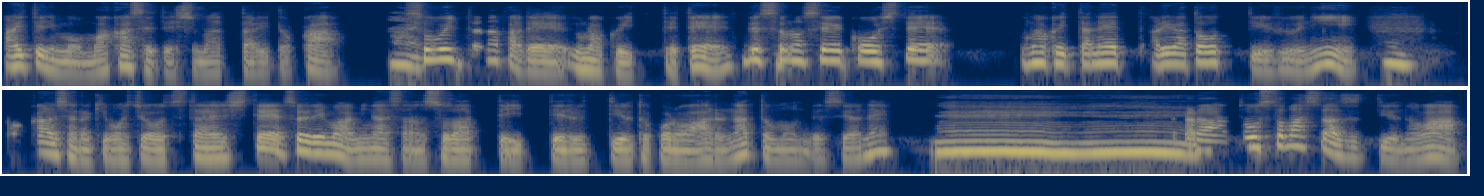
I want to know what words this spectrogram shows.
相手にもう任せてしまったりとか、はい。そういった中でうまくいってて、で、その成功して、うまくいったね、ありがとうっていうふうに、うん感謝の気持ちをお伝えして、それでまあ皆さん育っていってるっていうところはあるなと思うんですよね。だから、トーストマスターズっていうのは、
